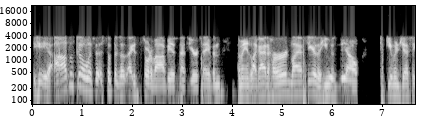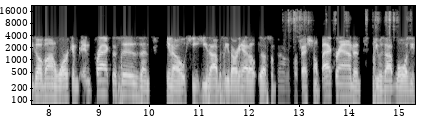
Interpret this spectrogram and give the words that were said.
Yeah, I'll just go with something that I guess sort of obvious, and that's saving. I mean, like I'd heard last year that he was, you know, giving Jesse Govan work in, in practices, and you know, he he's obviously already had a, know, something of a professional background, and he was out. What was he?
